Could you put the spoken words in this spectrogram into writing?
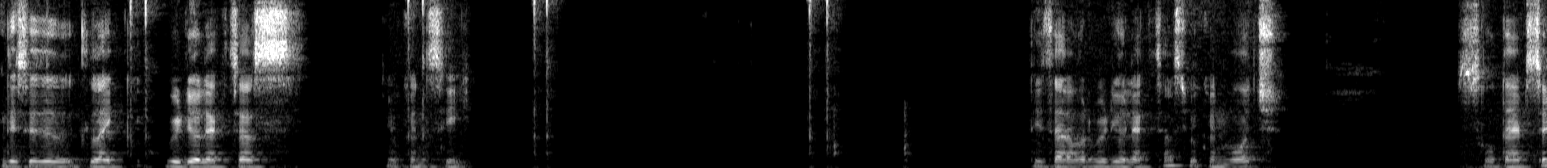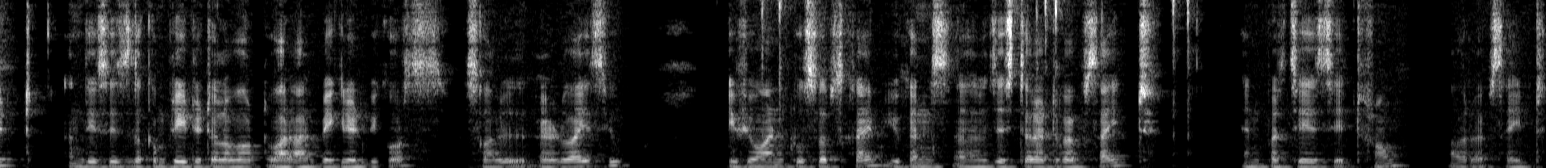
this is like video lectures you can see. These are our video lectures you can watch. So that's it and this is the complete detail about our RBI grade B course. So I will advise you. If you want to subscribe you can uh, register at website and purchase it from our website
